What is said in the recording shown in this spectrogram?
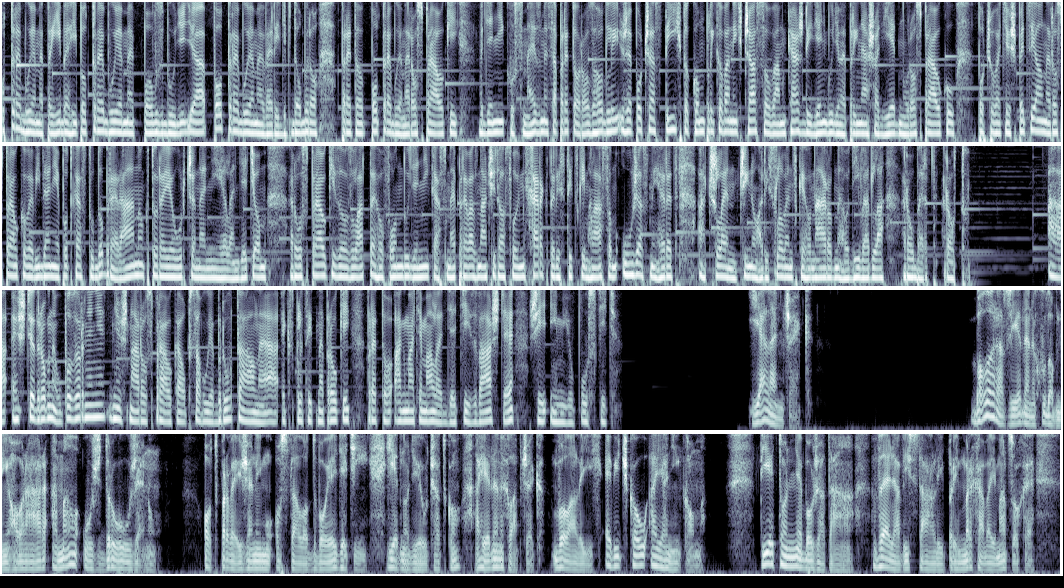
Potrebujeme príbehy, potrebujeme povzbudiť a potrebujeme veriť v dobro, preto potrebujeme rozprávky. V denníku SME sme sa preto rozhodli, že počas týchto komplikovaných časov vám každý deň budeme prinášať jednu rozprávku. Počúvate špeciálne rozprávkové vydanie podcastu Dobré ráno, ktoré je určené nie len deťom. Rozprávky zo Zlatého fondu denníka SME pre vás načítal svojim charakteristickým hlasom úžasný herec a člen činohry Slovenského národného divadla Robert Roth. A ešte drobné upozornenie, dnešná rozprávka obsahuje brutálne a explicitné prvky, preto ak máte malé deti, zvážte, či im ju pustiť. Jelenček Bol raz jeden chudobný horár a mal už druhú ženu. Od prvej ženy mu ostalo dvoje detí, jedno dievčatko a jeden chlapček. Volali ich Evičkou a Janíkom. Tieto nebožatá veľa vystáli pri mrchavej macoche.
